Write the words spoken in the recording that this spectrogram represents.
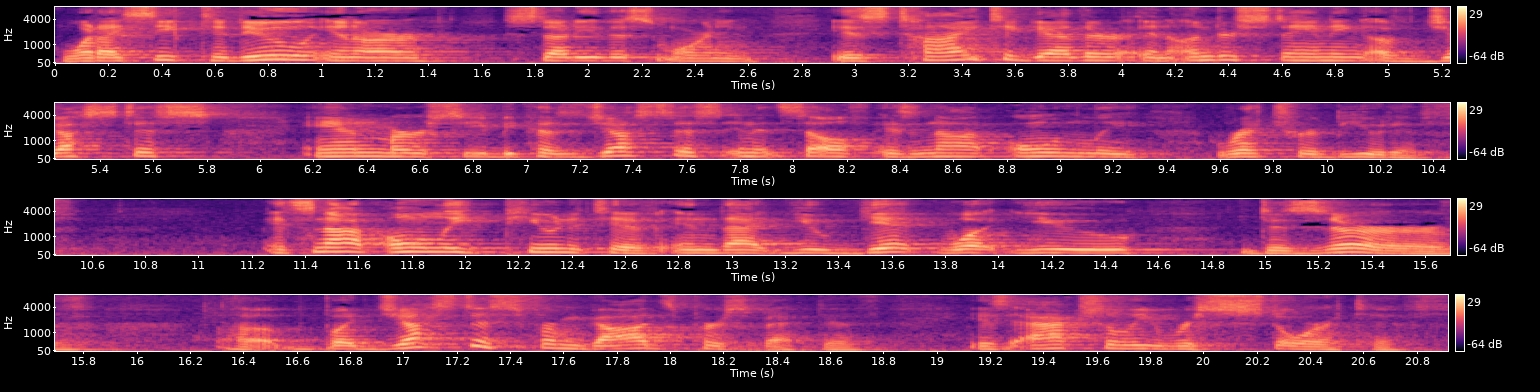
What I seek to do in our study this morning is tie together an understanding of justice and mercy because justice in itself is not only retributive, it's not only punitive in that you get what you deserve uh, but justice from God's perspective is actually restorative.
